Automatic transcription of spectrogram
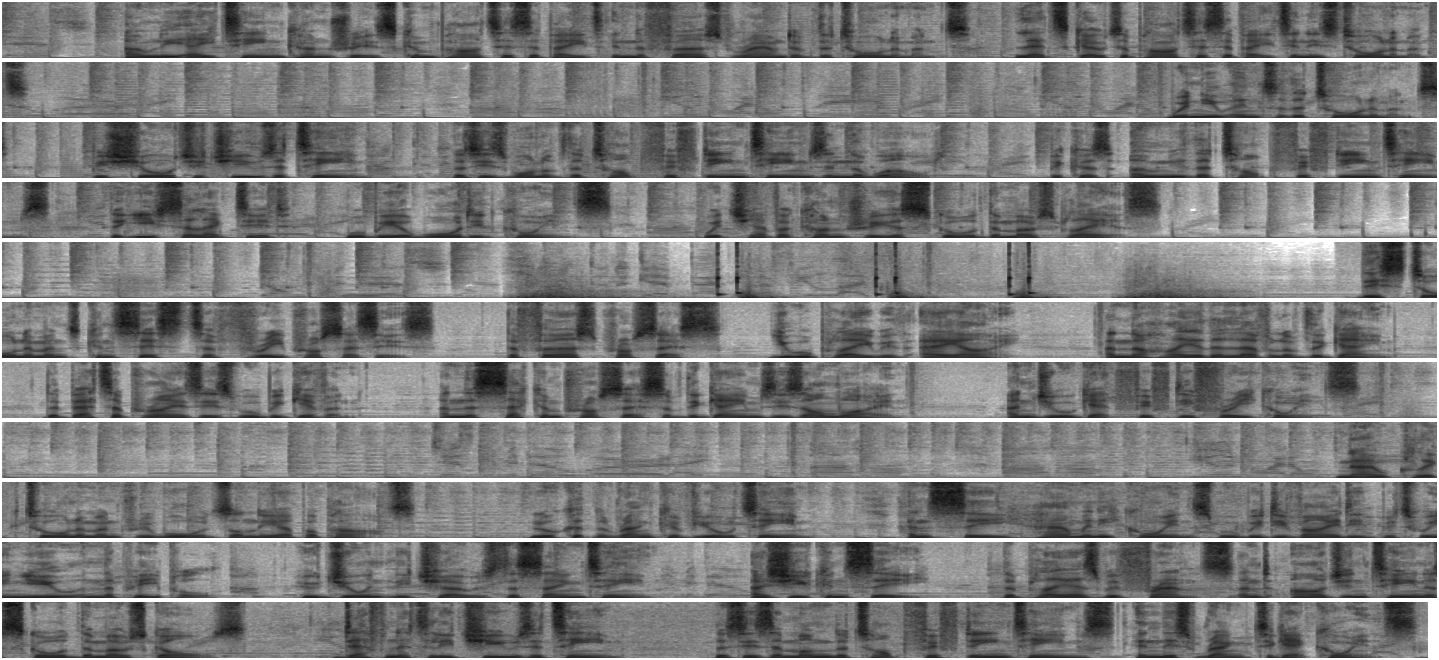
Only 18 countries can participate in the first round of the tournament. Let's go to participate in his tournament. When you enter the tournament, be sure to choose a team that is one of the top 15 teams in the world, because only the top 15 teams that you selected will be awarded coins, whichever country has scored the most players. This tournament consists of three processes. The first process, you will play with AI, and the higher the level of the game, the better prizes will be given. And the second process of the games is online, and you will get 50 free coins. Now click Tournament Rewards on the upper part. Look at the rank of your team and see how many coins will be divided between you and the people who jointly chose the same team. As you can see, the players with France and Argentina scored the most goals. Definitely choose a team that is among the top 15 teams in this rank to get coins.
